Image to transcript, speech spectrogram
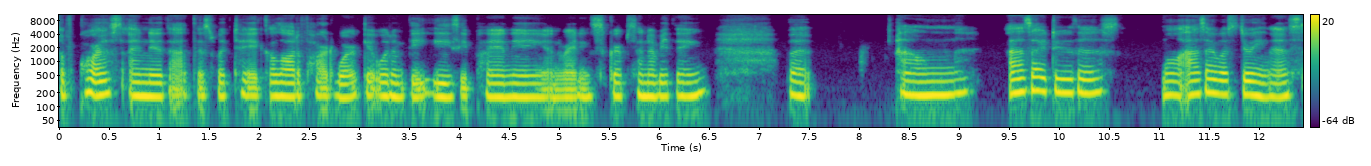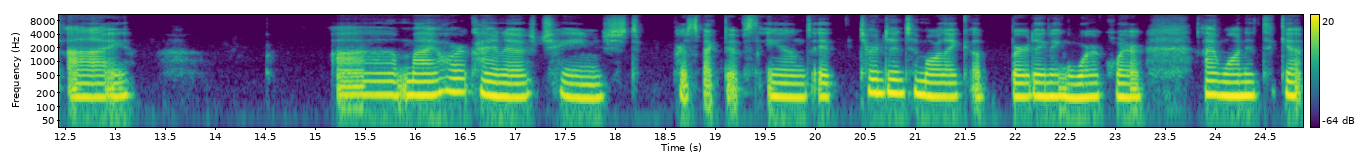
Of course, I knew that this would take a lot of hard work. It wouldn't be easy planning and writing scripts and everything. But um, as I do this, well, as I was doing this, I uh, my heart kind of changed perspectives and it turned into more like a burdening work where I wanted to get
